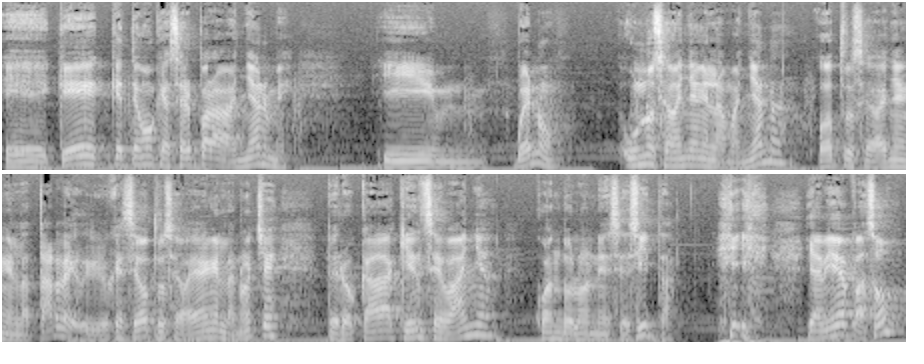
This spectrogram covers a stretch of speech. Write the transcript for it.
Eh, ¿qué, ¿qué, tengo que hacer para bañarme? Y mm, bueno, unos se bañan en la mañana, otros se bañan en la tarde, yo qué sé, otros se bañan en la noche, pero cada quien se baña cuando lo necesita. Y, a mí me pasó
